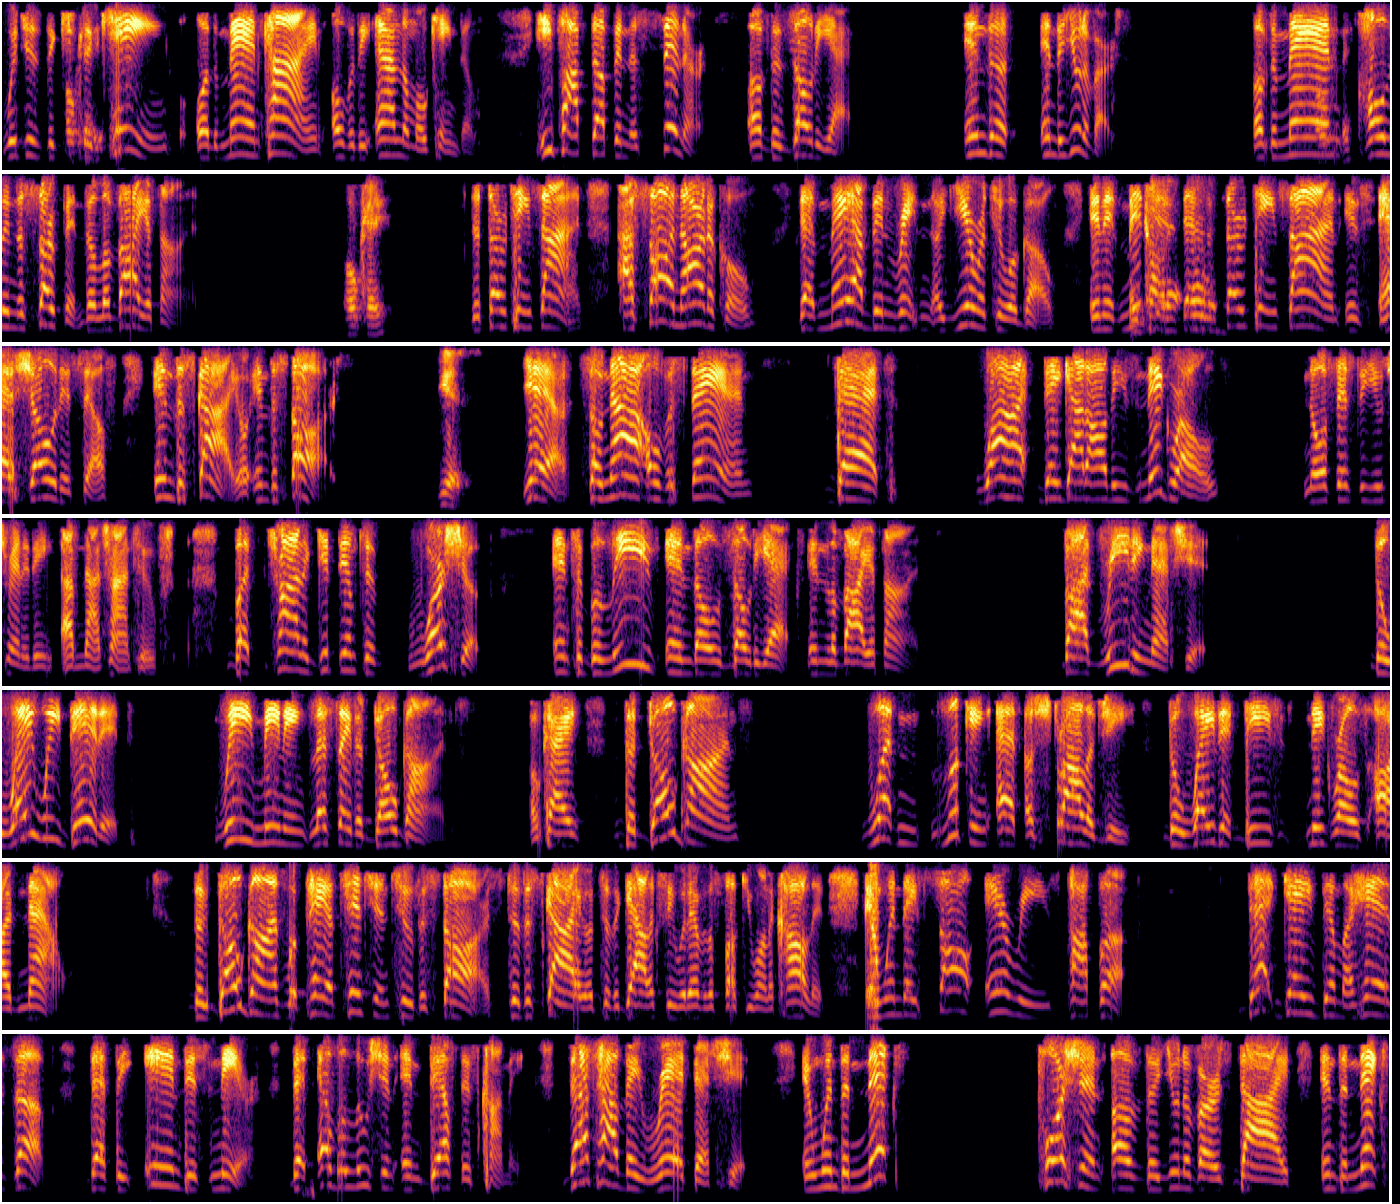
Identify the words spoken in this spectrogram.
which is the Okay. the king or the mankind over the animal kingdom. He popped up in the center of the zodiac in the in the universe of the man Okay. holding the serpent, the Leviathan. Okay the 13th sign. I saw an article that may have been written a year or two ago, and it mentioned that the 13th sign is has showed itself in the sky or in the stars. Yes. Yeah. So now I understand that why they got all these Negroes. No offense to you, Trinity. I'm not trying to, but trying to get them to worship and to believe in those zodiacs and leviathans by reading that shit. The way we did it, we meaning, let's say the Dogons, okay? The Dogons wasn't looking at astrology the way that these Negroes are now the Dogons would pay attention to the stars, to the sky, or to the galaxy, whatever the fuck you want to call it. And when they saw Aries pop up, that gave them a heads up that the end is near, that evolution and death is coming. That's how they read that shit. And when the next portion of the universe died and the next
